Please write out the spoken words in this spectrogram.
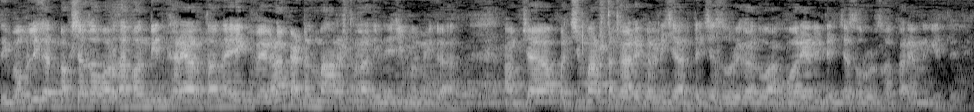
रिपब्लिकन पक्षाचा वर्धापन दिन खऱ्या अर्थानं एक वेगळा पॅटर्न महाराष्ट्राला देण्याची भूमिका आमच्या पश्चिम महाराष्ट्र कार्यकारिणीचे अध्यक्ष सूर्यकांत वाघमारे यांनी त्यांच्या सर्व सहकार्याने घेतलेले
